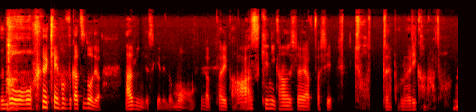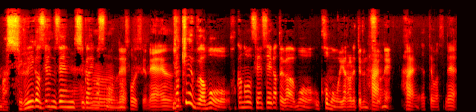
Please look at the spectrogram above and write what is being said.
運動系の部活動ではあるんですけれども、やっぱりバスケに関してはやっぱし、ちょっとやっぱ無理かなと。まあ種類が全然違いますもんうね。そうですよね。うん野球部はもう他の先生方がもう顧問をやられてるんですよね。はい、やってますね。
